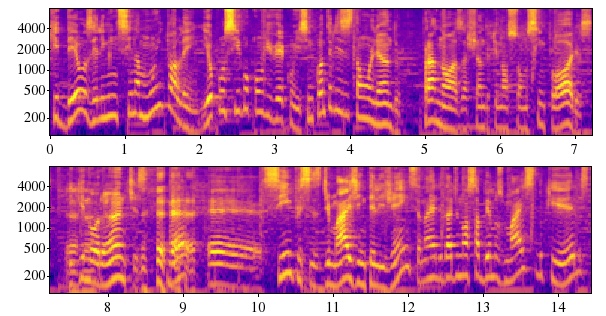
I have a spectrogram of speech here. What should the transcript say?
Que Deus ele me ensina muito além e eu consigo conviver com isso. Enquanto eles estão olhando para nós, achando que nós somos simplórios, uhum. ignorantes, né? é, simples demais de inteligência, na realidade nós sabemos mais do que eles,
